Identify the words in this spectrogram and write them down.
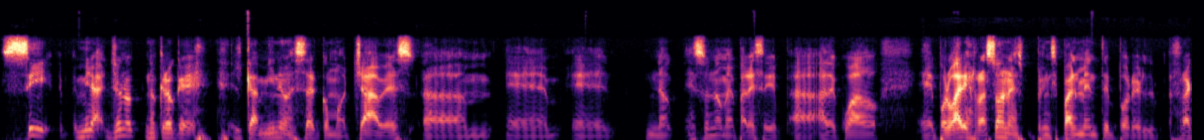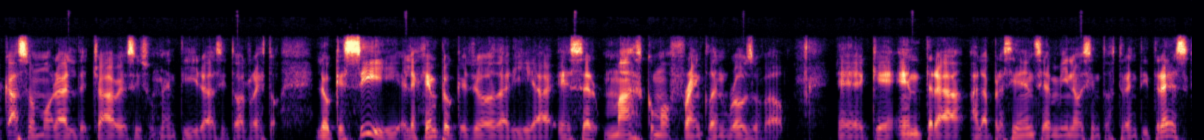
Sí, mira, yo no, no, creo que el camino es ser como Chávez. Um, eh, eh, no, eso no me parece ah, adecuado. Eh, por varias razones, principalmente por el fracaso moral de Chávez y sus mentiras y todo el resto. Lo que sí, el ejemplo que yo daría es ser más como Franklin Roosevelt. Eh, que entra a la presidencia en 1933,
